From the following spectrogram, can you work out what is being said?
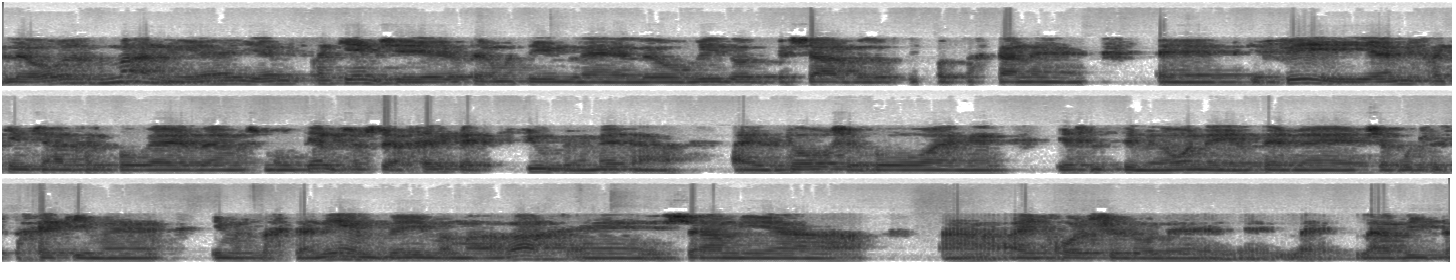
לאורך זמן יהיה, יהיה משחקים שיהיה יותר מתאים להוריד עוד קשר ולהוסיף עוד שחקן התקפי, יהיה משחקים שאנחל קורא בהם משמעותי, אני חושב שהחלק ההתקפי הוא באמת האזור שבו יש לסימאון יותר אפשרות לשחק עם, עם השחקנים ועם המערך, שם יהיה היכול שלו להביא את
